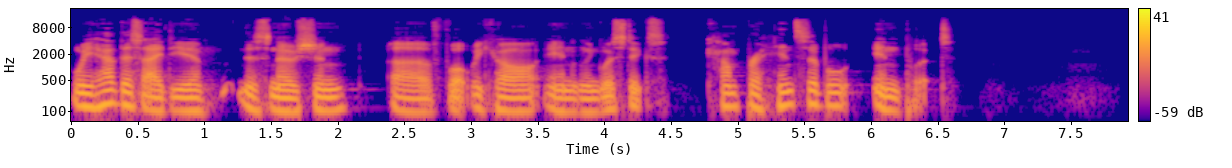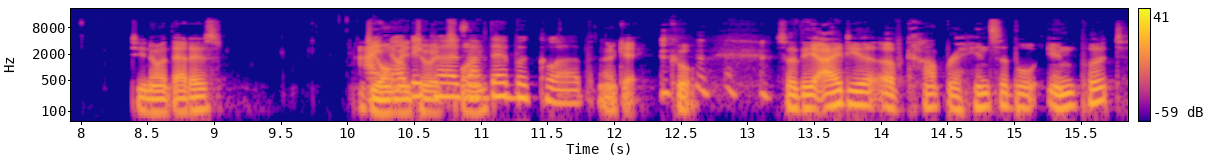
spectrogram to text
we have this idea, this notion of what we call in linguistics comprehensible input. Do you know what that is? Do I you know because explain? of the book club. Okay, cool. so the idea of comprehensible input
